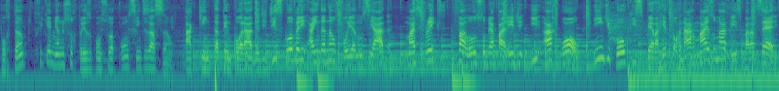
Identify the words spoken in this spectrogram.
portanto, fiquei menos surpreso com sua conscientização. A quinta temporada de Discovery ainda não foi anunciada, mas Frakes falou sobre a parede ER Wall e indicou que espera retornar mais uma vez para a série.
